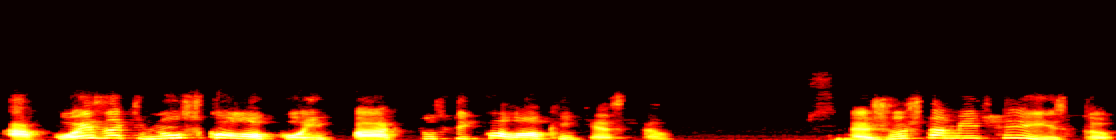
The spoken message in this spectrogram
a coisa que nos colocou em pacto se coloca em questão. Sim. É justamente isso.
